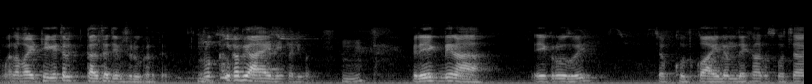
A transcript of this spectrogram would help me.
बोला भाई ठीक है चल कल से जिम शुरू करते हैं। कल कभी आया ही नहीं पहली बार फिर एक दिन आया। एक रोज हुई। जब खुद को आईने में देखा तो सोचा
